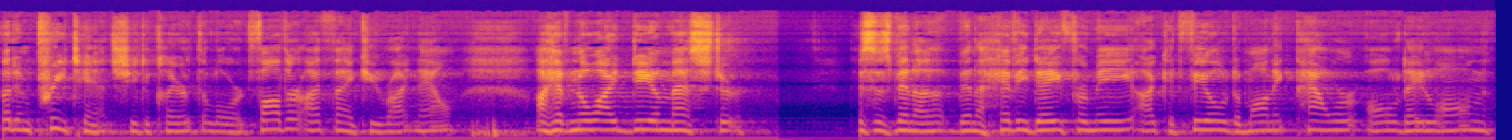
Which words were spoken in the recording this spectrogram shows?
but in pretense, she declared the Lord. Father, I thank you right now. I have no idea, Master. This has been a, been a heavy day for me. I could feel demonic power all day long.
